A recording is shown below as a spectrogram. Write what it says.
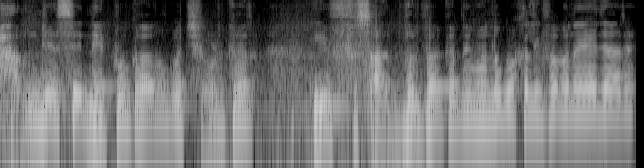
हम जैसे नेकोकारों को छोड़कर ये फसाद बर्पा करने वालों को खलीफा बनाया जा रहा है।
